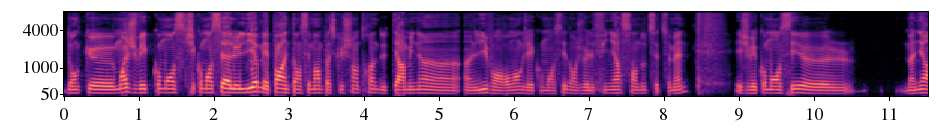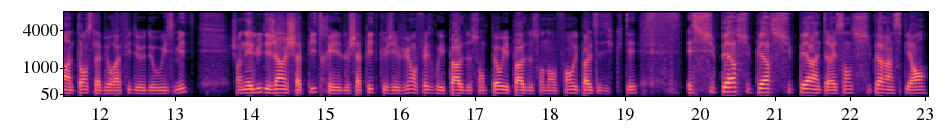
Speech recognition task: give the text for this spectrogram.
Donc euh, moi je vais commencer, j'ai commencé à le lire, mais pas intensément parce que je suis en train de terminer un, livre, un roman que j'avais commencé, donc je vais le finir sans doute cette semaine. Et je vais commencer euh, de manière intense la biographie de, Will Smith. J'en ai lu déjà un chapitre et le chapitre que j'ai vu en fait où il parle de son père, où il parle de son enfant, où il parle de ses difficultés, est super, super, super intéressant, super inspirant.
